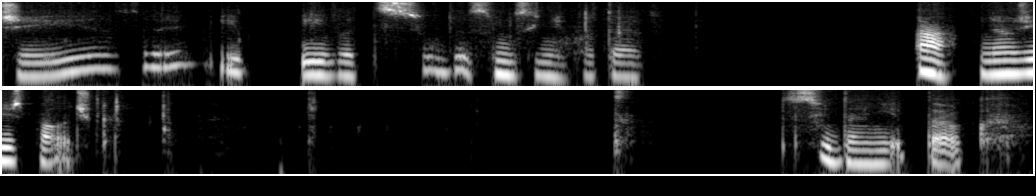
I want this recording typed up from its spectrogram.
железа и, и вот сюда, в смысле, не хватает. А, у меня уже есть палочка. До свидания. Так.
